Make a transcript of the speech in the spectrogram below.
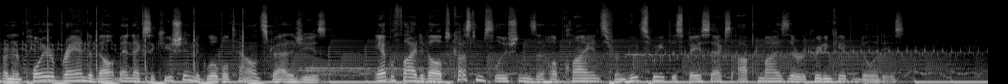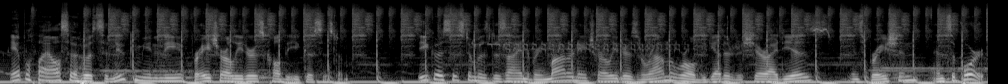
From employer brand development and execution to global talent strategies, Amplify develops custom solutions that help clients from Hootsuite to SpaceX optimize their recruiting capabilities. Amplify also hosts a new community for HR leaders called the Ecosystem. The ecosystem was designed to bring modern HR leaders around the world together to share ideas, inspiration, and support.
